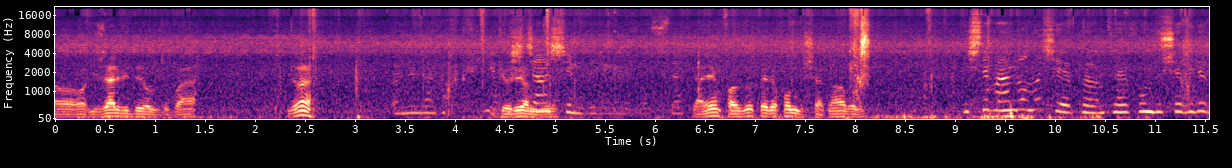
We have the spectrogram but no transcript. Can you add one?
Aa, güzel video oldu bu ha. Değil mi? Önüne bak. Görüyorum, Yapışacaksın şimdi. yüzüstü. Ya en fazla telefon düşer ne yapalım. İşte ben de ona şey yapıyorum. Telefon düşebilir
